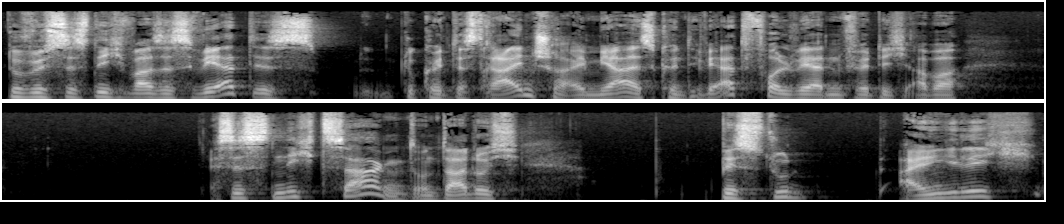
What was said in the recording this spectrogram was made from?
Du wüsstest nicht, was es wert ist. Du könntest reinschreiben, ja, es könnte wertvoll werden für dich, aber es ist nichtssagend und dadurch bist du eigentlich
